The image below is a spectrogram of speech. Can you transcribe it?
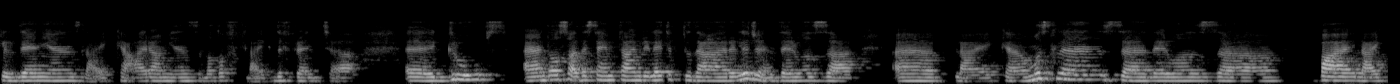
Kildanians, like uh, Iranians, a lot of like different uh, uh, groups, and also at the same time related to the religion. There was uh, uh, like Muslims, there was by like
